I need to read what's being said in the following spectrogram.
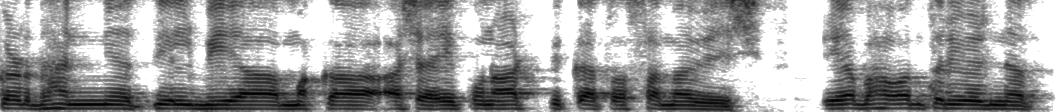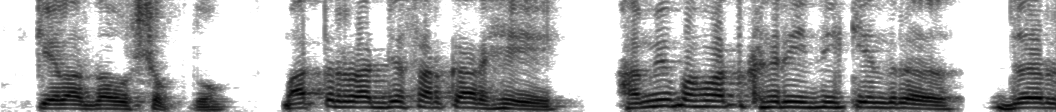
कडधान्य तेलबिया मका अशा एकूण आठ पिकाचा समावेश या भावांतर योजनेत केला जाऊ शकतो. मात्र राज्य सरकार हे हमी भावात खरेदी केंद्र जर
